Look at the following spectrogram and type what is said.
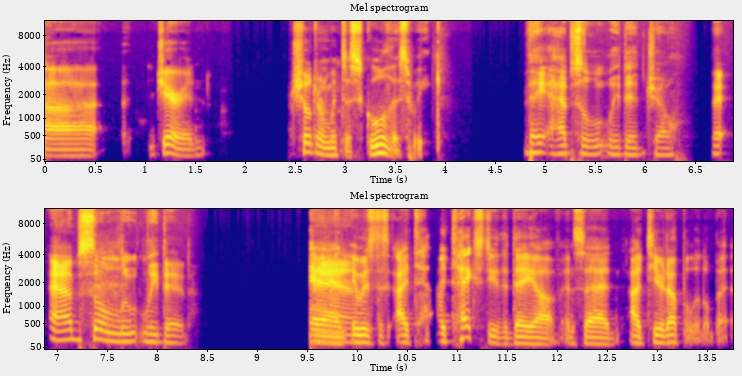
Uh, Jared, children went to school this week. They absolutely did, Joe. They absolutely did. And it was this, I, t- I texted you the day of and said I teared up a little bit.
